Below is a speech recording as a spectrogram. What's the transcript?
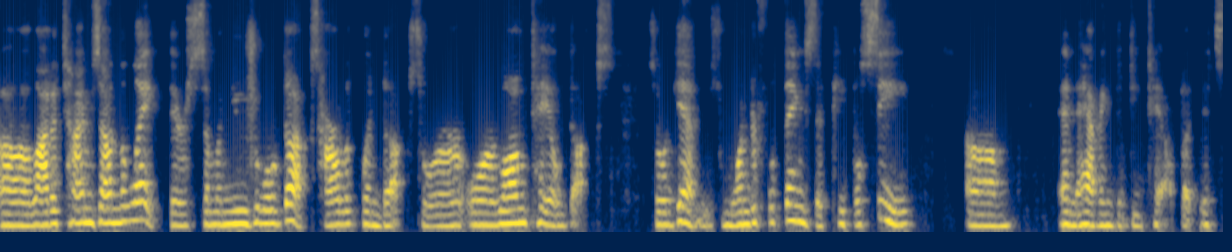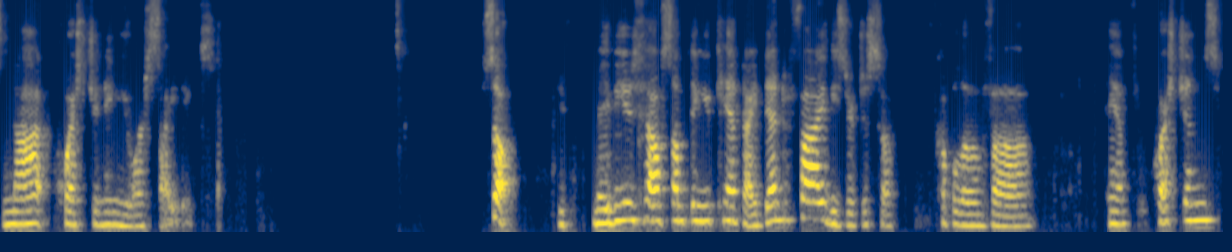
Uh, a lot of times on the lake, there's some unusual ducks, harlequin ducks or, or long-tailed ducks. So again, these wonderful things that people see um, and having the detail, but it's not questioning your sightings. So maybe you have something you can't identify. These are just a couple of uh, questions.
